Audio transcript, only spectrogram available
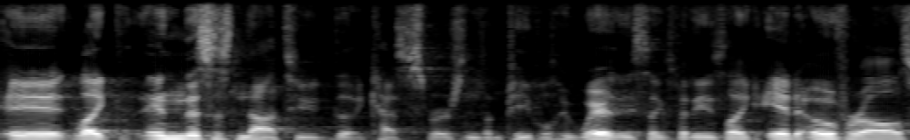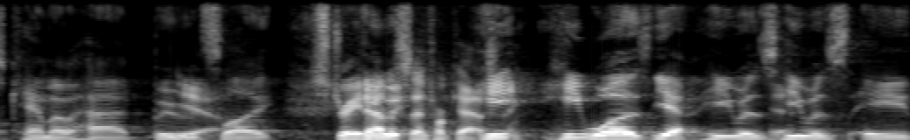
it like, and this is not to like cast aspersions on people who wear these things, but he's like in overalls, camo hat, boots, Yeah. like Straight he out of Central He Casting. he was yeah, he was he was a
